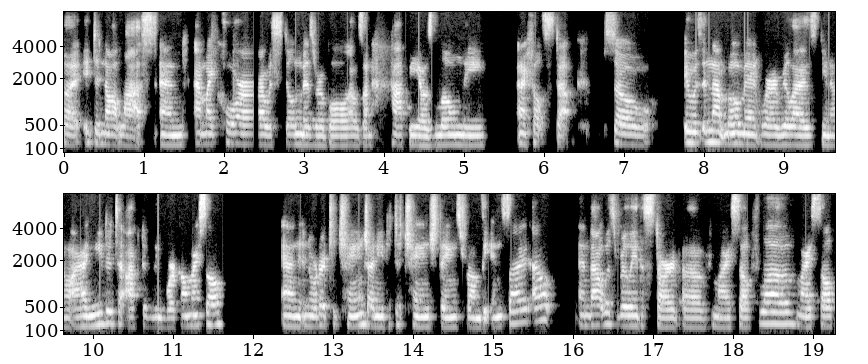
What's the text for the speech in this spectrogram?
but it did not last. And at my core i was still miserable i was unhappy i was lonely and i felt stuck. So it was in that moment where i realized you know i needed to actively work on myself and in order to change, I needed to change things from the inside out. And that was really the start of my self love, my self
